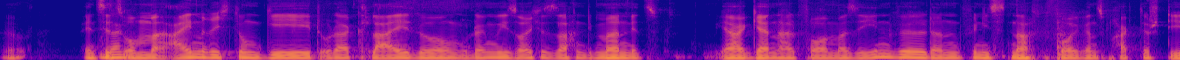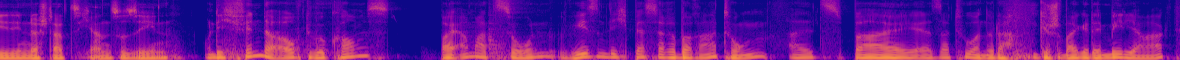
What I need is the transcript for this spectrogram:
wenn es jetzt um Einrichtung geht oder Kleidung oder irgendwie solche Sachen, die man jetzt ja gerne halt vorher mal sehen will, dann finde ich es nach wie vor ganz praktisch, die in der Stadt sich anzusehen. Und ich finde auch, du bekommst bei Amazon wesentlich bessere Beratungen als bei äh, Saturn oder geschweige denn Mediamarkt.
